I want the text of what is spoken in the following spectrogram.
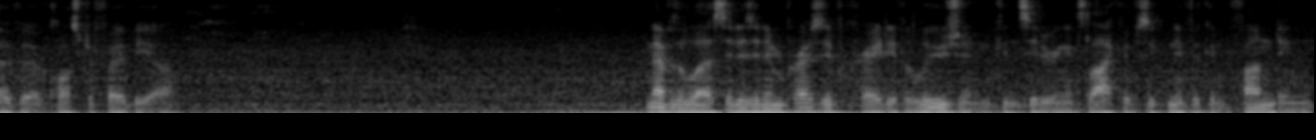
overt claustrophobia. Nevertheless, it is an impressive creative illusion, considering its lack of significant funding.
